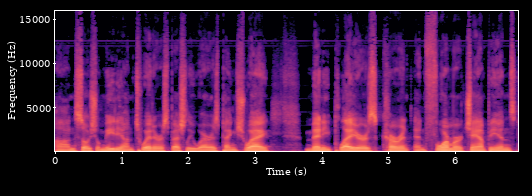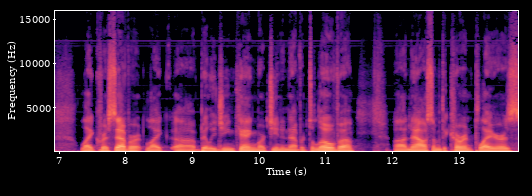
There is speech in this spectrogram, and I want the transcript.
on social media, on Twitter, especially where is Peng Shuai. Many players, current and former champions, like Chris Evert, like uh, Billie Jean King, Martina Navratilova, uh, now some of the current players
